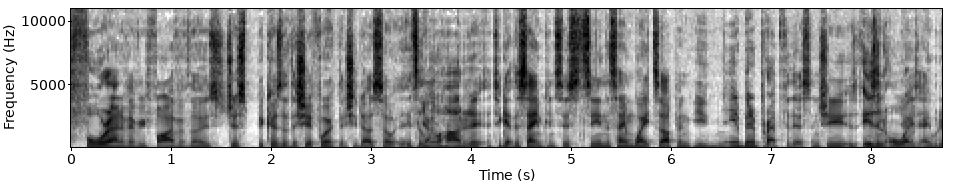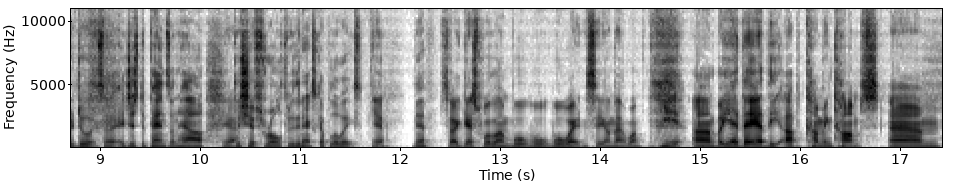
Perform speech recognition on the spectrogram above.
four out of every five of those just because of the shift work that she does. So it's a Yeah. little harder to, to get the same consistency and the same weights up, and you need a bit of prep for this. And she is- isn't always able to do it. So it just depends on how Yeah. the shifts roll through the next couple of weeks. yeah. Yeah. So I guess we'll um we'll, we'll, we'll wait and see on that one. Yeah. Um, but yeah, they are the upcoming comps. Um,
